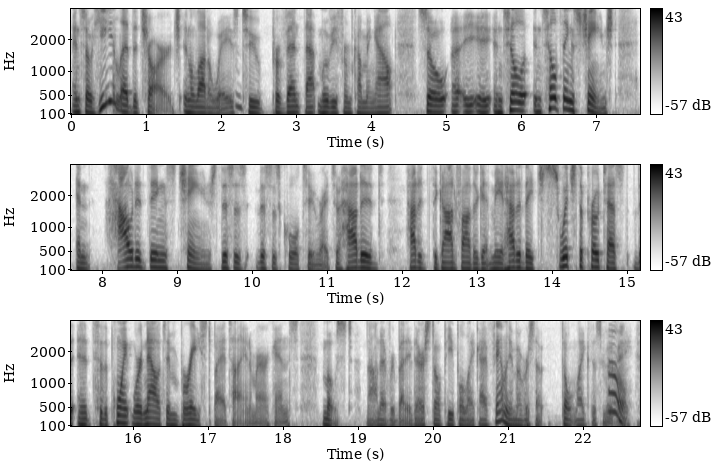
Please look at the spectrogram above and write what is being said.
And so he led the charge in a lot of ways to prevent that movie from coming out. So uh, i- i- until until things changed, and how did things change? This is this is cool too, right? So how did how did The Godfather get made? How did they switch the protest th- uh, to the point where now it's embraced by Italian Americans? Most, not everybody. There are still people like I have family members that don't like this movie. Oh.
